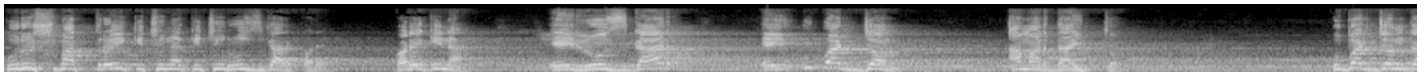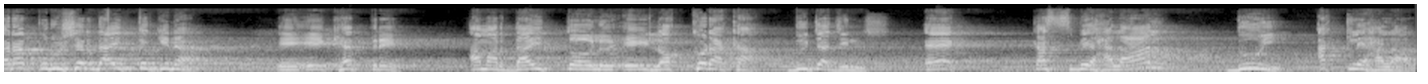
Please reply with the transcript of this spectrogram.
পুরুষ মাত্রই কিছু না কিছু রোজগার করে। করে কি না? এই রোজগার এই উপার্জন আমার দায়িত্ব। উপার্জন করা পুরুষের দায়িত্ব কিনা? এই ক্ষেত্রে আমার দায়িত্ব হলো এই লক্ষ্য রাখা দুইটা জিনিস। এক, কাসবে হালাল, দুই, আকলে হালাল।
